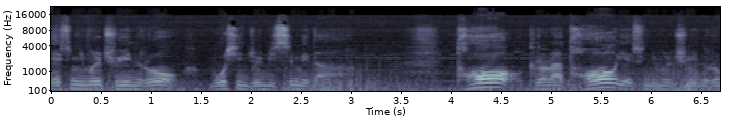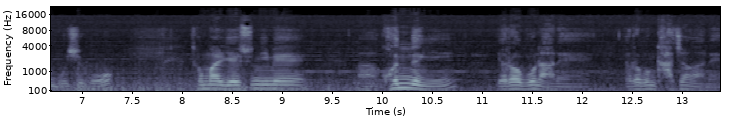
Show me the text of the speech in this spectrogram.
예수님을 주인으로 모신 줄 믿습니다. 더 그러나 더 예수님을 주인으로 모시고 정말 예수님의 아, 권능이 여러분 안에 여러분 가정 안에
